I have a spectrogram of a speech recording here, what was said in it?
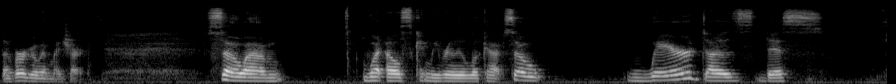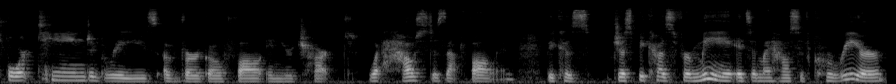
the Virgo in my chart. So um, what else can we really look at? So where does this 14 degrees of Virgo fall in your chart? What house does that fall in? Because just because for me, it's in my house of career,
